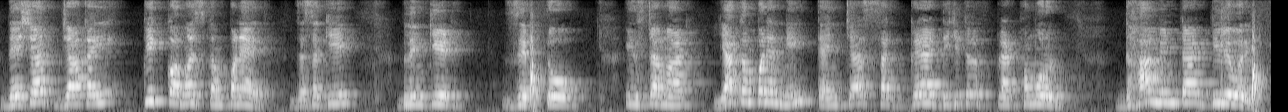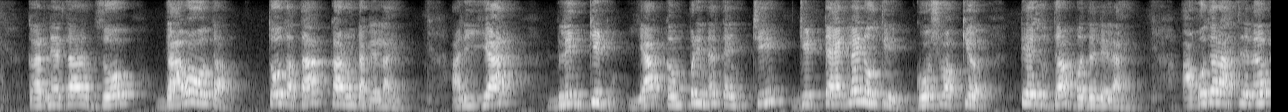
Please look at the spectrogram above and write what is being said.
देशात ज्या काही क्विक कॉमर्स कंपन्या आहेत जसं की ब्लिंकिट झेप्टो इन्स्टामार्ट या कंपन्यांनी त्यांच्या सगळ्या डिजिटल प्लॅटफॉर्मवरून दहा मिनिटात डिलिव्हरी करण्याचा जो दावा होता तोच आता काढून टाकलेला आहे. आणि यात ब्लिंकिट या कंपनीनं त्यांची जी टॅगलाईन होती घोषवाक्य ते सुद्धा बदललेलं आहे. अगोदर असलेलं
